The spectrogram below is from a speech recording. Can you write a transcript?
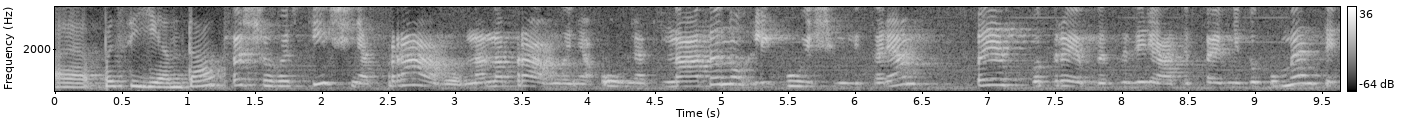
е, пацієнта, 1 січня право на направлення огляд надано лікуючим лікарям без потреби завіряти певні документи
